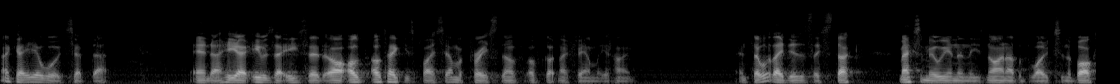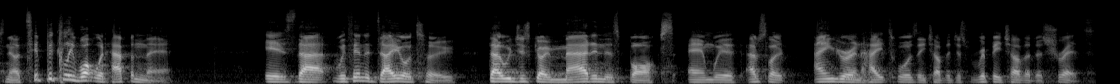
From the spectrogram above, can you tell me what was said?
okay, yeah, we'll accept that. And uh, he, he, was, he said, oh, I'll, I'll take his place. I'm a priest and I've, I've got no family at home. And so what they did is they stuck Maximilian and these nine other blokes in the box. Now, typically, what would happen there is that within a day or two, they would just go mad in this box and, with absolute anger and hate towards each other, just rip each other to shreds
